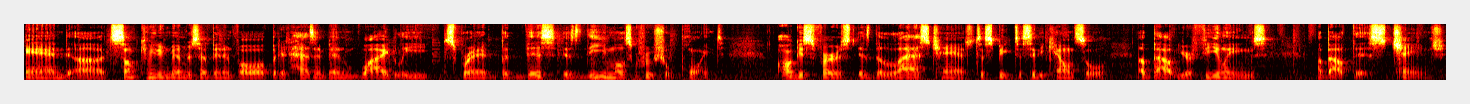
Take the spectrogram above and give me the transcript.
and uh, some community members have been involved, but it hasn't been widely spread. But this is the most crucial point. August 1st is the last chance to speak to City Council about your feelings about this change.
